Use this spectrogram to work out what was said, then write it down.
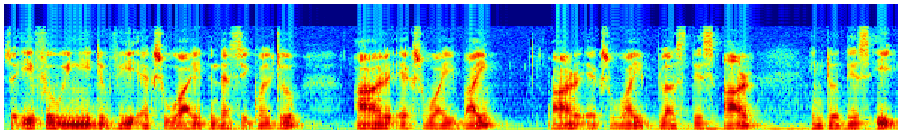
so if we need vxy then that's equal to rxy by rxy plus this r into this e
